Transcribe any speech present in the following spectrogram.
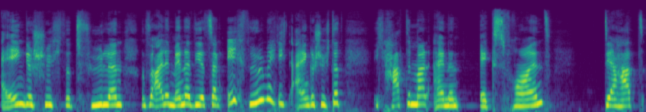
eingeschüchtert fühlen. Und für alle Männer, die jetzt sagen, ich fühle mich nicht eingeschüchtert, ich hatte mal einen Ex-Freund, der hat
